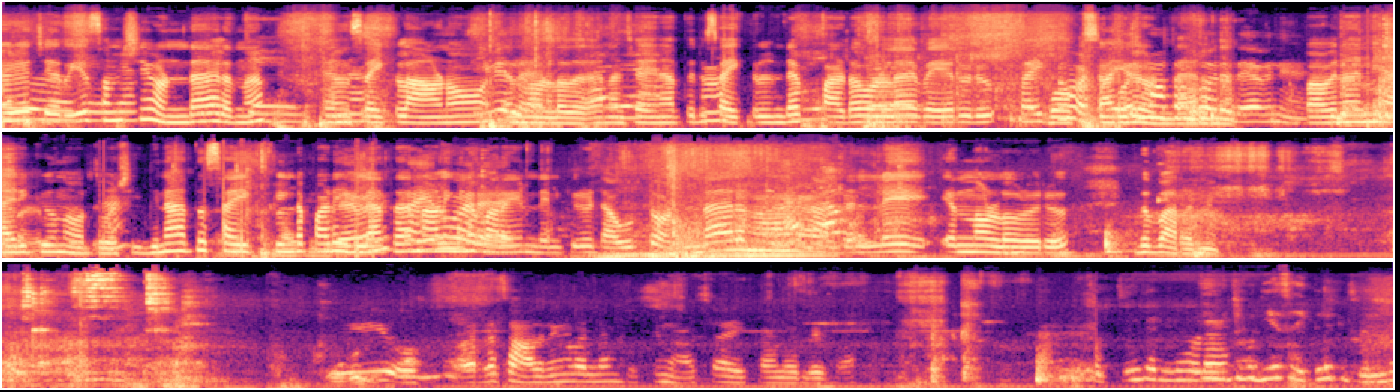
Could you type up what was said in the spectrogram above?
ഒരു ചെറിയ സംശയം ഉണ്ടായിരുന്നു. സൈക്കിൾ ആണോ എന്നുള്ളത്. കാരണം അതിനകത്തൊരു സൈക്കിളിന്റെ പടമുള്ള വേറൊരു ബോക്സും കൂടി ഉണ്ടായിരുന്നു. അപ്പൊ അവന് തന്നെ ആയിരിക്കും എന്ന് ഓർത്തു. പക്ഷെ ഇതിനകത്ത് സൈക്കിളിന്റെ പടം ഇല്ലാത്ത ആളിങ്ങനെ പറയുന്നുണ്ട്. എനിക്കൊരു ഡൗട്ട് ഉണ്ടായിരുന്നു. അതല്ലേ എന്നുള്ള ഒരു ഇത് പറഞ്ഞു. അയ്യോ അവരുടെ സാധനങ്ങളെല്ലാം കുറച്ച് നാശമായി കാണുമല്ലേ ഇപ്പൊ? പുതിയ സൈക്കിൾ കിട്ടില്ല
